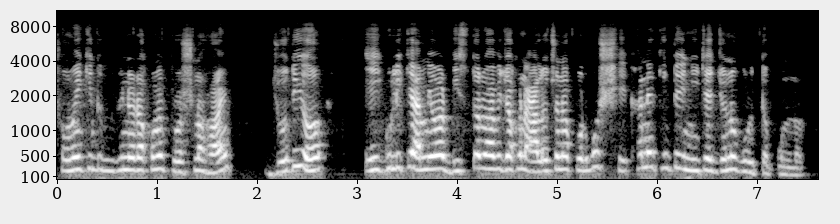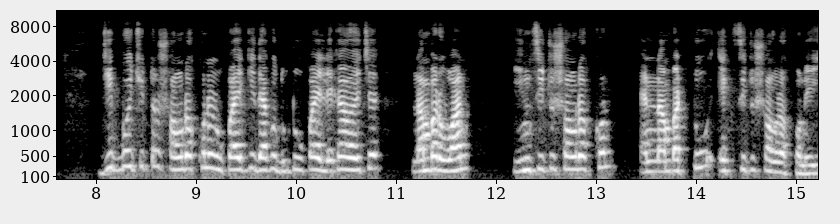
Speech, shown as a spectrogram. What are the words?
সময় কিন্তু বিভিন্ন রকমের প্রশ্ন হয়। যদিও এইগুলিকে আমি আবার বিস্তরভাবে যখন আলোচনা করব, সেখানে কিন্তু এই নিটের জন্য গুরুত্বপূর্ণ। জীববৈচিত্র্য সংরক্ষণের উপায় কি? দেখো, দুটো উপায় লেখা হয়েছে। নাম্বার ওয়ান ইনসিটু সংরক্ষণ and number two ex situ সংরক্ষণ। এই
